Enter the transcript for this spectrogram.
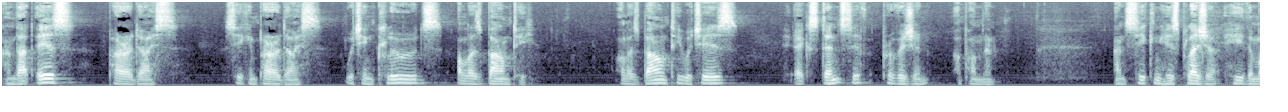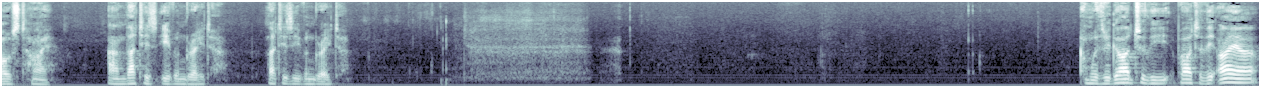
And that is paradise, seeking paradise, which includes Allah's bounty. Allah's bounty, which is extensive provision upon them. And seeking His pleasure, He the Most High. And that is even greater. That is even greater. And with regard to the part of the ayah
